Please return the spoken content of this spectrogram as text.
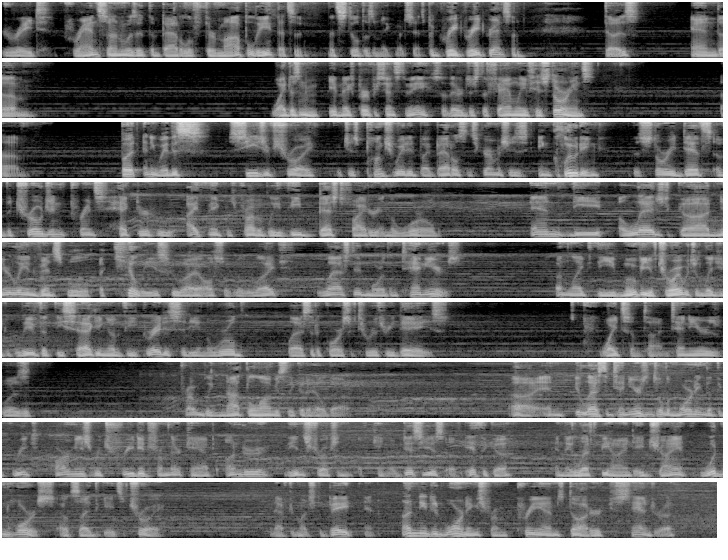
great grandson was at the Battle of Thermopylae. That's a that still doesn't make much sense, but great great grandson does, and um, why doesn't it, makes perfect sense to me? So they're just a family of historians. Um, but anyway, this siege of Troy, which is punctuated by battles and skirmishes, including the storied deaths of the Trojan prince Hector, who I think was probably the best fighter in the world, and the alleged god, nearly invincible Achilles, who I also really like, lasted more than 10 years. Unlike the movie of Troy, which would lead you to believe that the sacking of the greatest city in the world lasted a course of two or three days. Quite some time. 10 years was probably not the longest they could have held out. Uh, and it lasted 10 years until the morning that the Greek armies retreated from their camp under the instruction of King Odysseus of Ithaca, and they left behind a giant wooden horse outside the gates of Troy. And after much debate and unneeded warnings from Priam's daughter, Cassandra,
